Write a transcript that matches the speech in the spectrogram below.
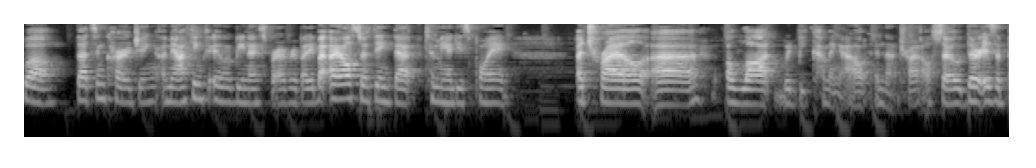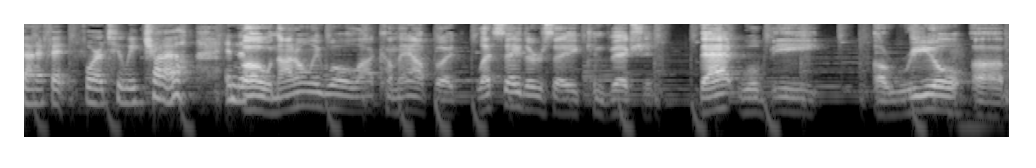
Well, that's encouraging. I mean, I think it would be nice for everybody, but I also think that to Mandy's point, a trial, uh, a lot would be coming out in that trial. So there is a benefit for a two week trial in this. Oh, not only will a lot come out, but let's say there's a conviction. That will be a real uh,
